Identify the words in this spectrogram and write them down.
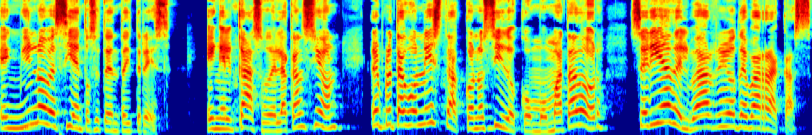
en 1973. En el caso de la canción, el protagonista, conocido como Matador, sería del barrio de Barracas,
